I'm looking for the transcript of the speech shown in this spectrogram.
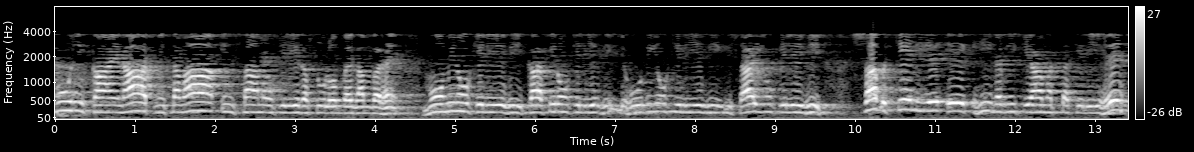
پوری کائنات میں تمام انسانوں کے لیے رسول و پیغمبر ہیں۔ مومنوں کے لیے بھی، کافروں کے لیے بھی، یہودیوں کے لیے بھی، عیسائیوں کے لیے بھی۔ سب کے لیے ایک ہی نبی قیامت تک کے لیے ہے۔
